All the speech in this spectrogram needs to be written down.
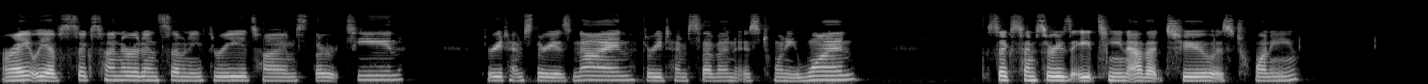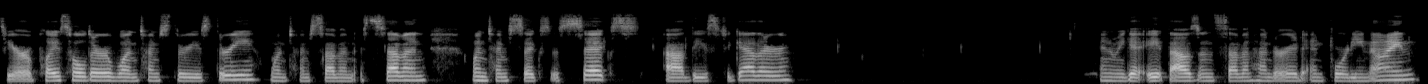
All right, we have 673 times 13. 3 times 3 is 9. 3 times 7 is 21. 6 times 3 is 18. Add that 2 is 20. 0 placeholder. 1 times 3 is 3. 1 times 7 is 7. 1 times 6 is 6. Add these together. And we get 8,749.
